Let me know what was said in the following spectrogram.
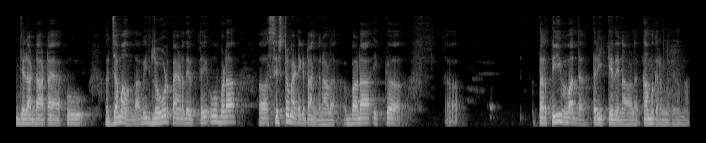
ਜਿਹੜਾ ਡਾਟਾ ਹੈ, ਉਹ ਜਮ੍ਹਾਂ ਹੁੰਦਾ ਵੀ ਲੋਡ ਪੈਣ ਦੇ ਉੱਤੇ ਉਹ ਬੜਾ ਸਿਸਟਮੈਟਿਕ ਢੰਗ ਨਾਲ ਬੜਾ ਇੱਕ ਅ, ਤਰਤੀਬਬੱਧ ਤਰੀਕੇ ਦੇ ਨਾਲ ਕੰਮ ਕਰਨ ਲੱਗ ਜਾਂਦਾ।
